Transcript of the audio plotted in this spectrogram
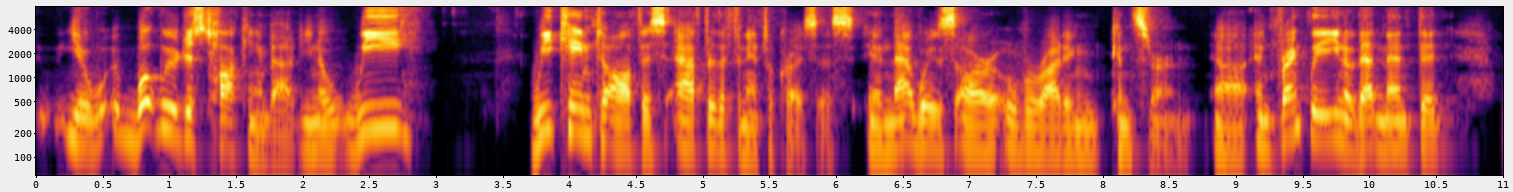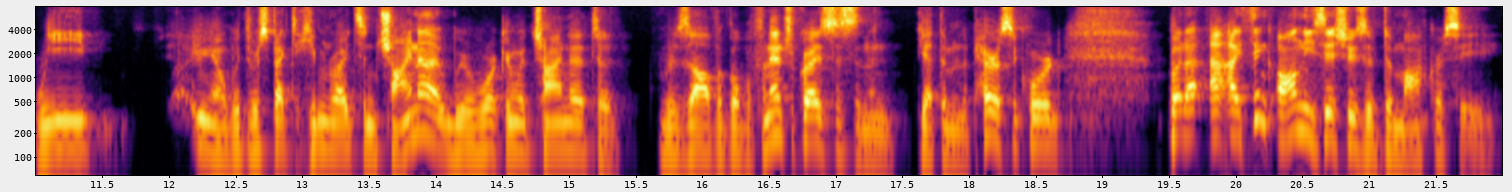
you know what we were just talking about you know we we came to office after the financial crisis and that was our overriding concern. Uh, and frankly you know that meant that we you know with respect to human rights in china we were working with china to resolve a global financial crisis and then get them in the paris accord. But I, I think on these issues of democracy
